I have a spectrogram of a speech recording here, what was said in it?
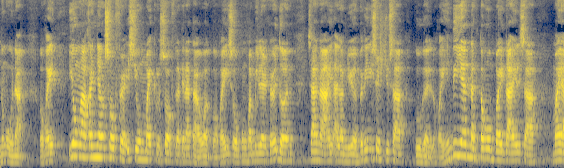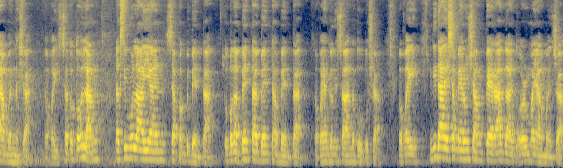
nung una. Okay? Yung uh, kanyang software is yung Microsoft na tinatawag. Okay? So, kung familiar kayo doon, sana ay alam nyo yun. Pero yung search nyo sa Google. Okay? Hindi yan nagtangumpay dahil sa mayaman na siya. Okay? Sa totoo lang, nagsimula yan sa pagbebenta. Kumbaga, benta, benta, benta. Okay, hanggang sa natuto siya. Okay? Hindi dahil sa meron siyang pera agad or mayaman siya.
